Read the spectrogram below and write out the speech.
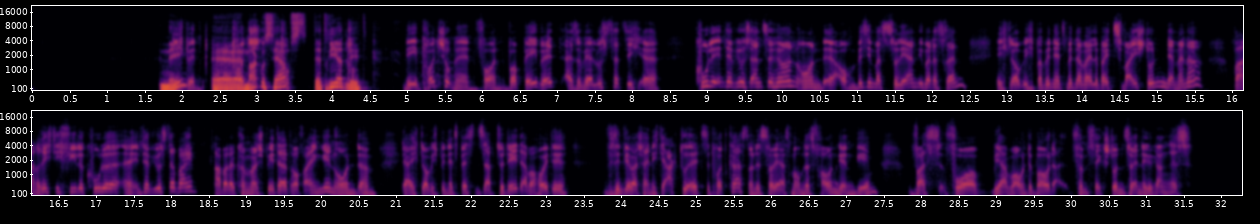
Nee, ich bin äh, Markus Herbst, der Triathlet. Nee, Poncho Man von Bob Babbitt. Also wer Lust hat, sich äh, coole Interviews anzuhören und äh, auch ein bisschen was zu lernen über das Rennen. Ich glaube, ich bin jetzt mittlerweile bei zwei Stunden der Männer. Waren richtig viele coole äh, Interviews dabei, aber da können wir später drauf eingehen. Und ähm, ja, ich glaube, ich bin jetzt bestens up to date, aber heute sind wir wahrscheinlich der aktuellste Podcast und es soll erstmal um das Frauenrennen gehen, was vor ja, roundabout fünf, sechs Stunden zu Ende gegangen ist.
